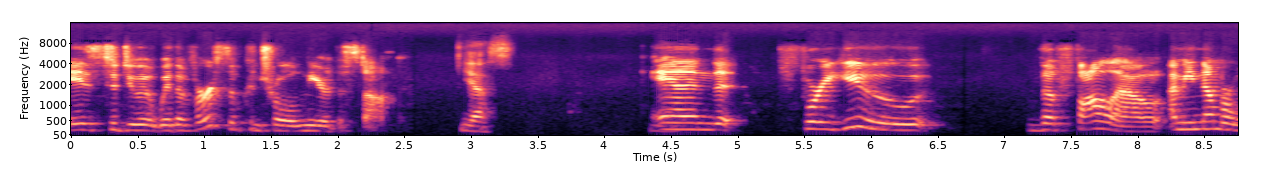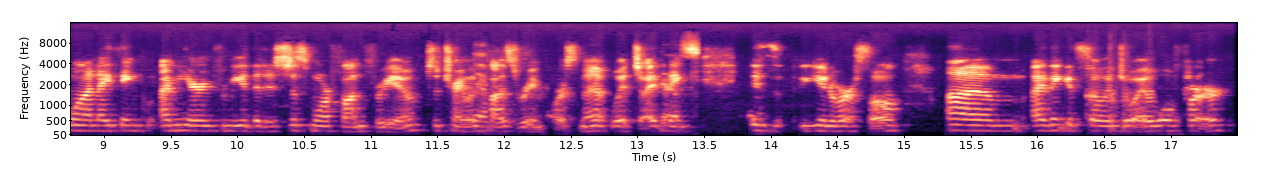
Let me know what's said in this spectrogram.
is to do it with aversive control near the stock. Yes. And for you, the fallout i mean number one i think i'm hearing from you that it's just more fun for you to train with yeah. positive reinforcement which i yes. think is universal um, i think it's so enjoyable for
